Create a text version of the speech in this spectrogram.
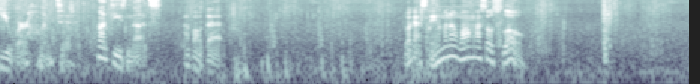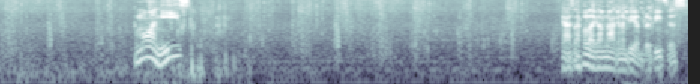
You were hunted. Hunt these nuts. How about that? Do I got stamina? Why am I so slow? Come on, knees. Guys, I feel like I'm not gonna be able to beat this.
